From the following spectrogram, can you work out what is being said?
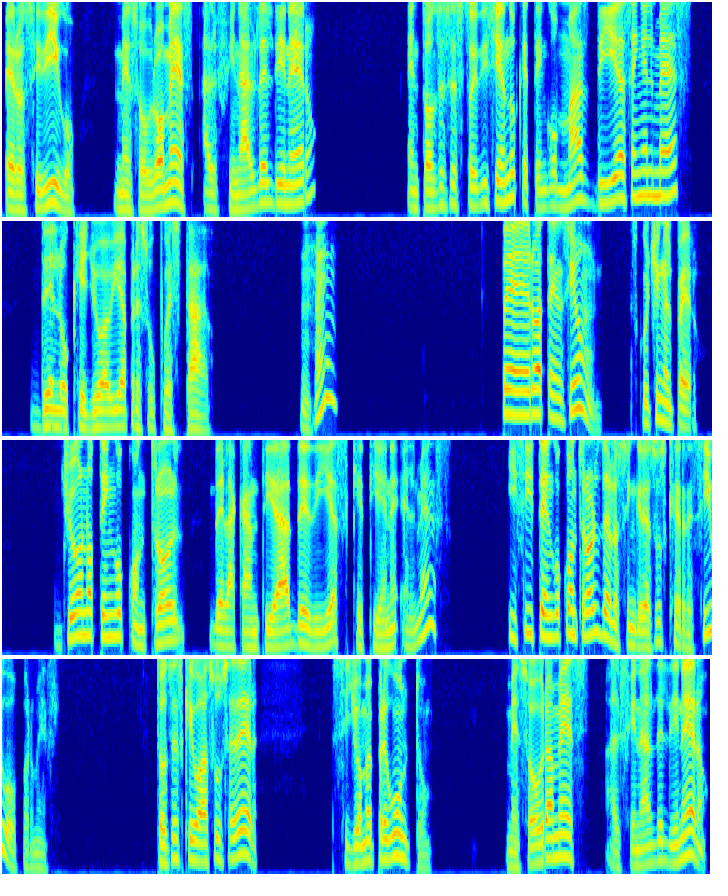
Pero si digo, me sobró mes al final del dinero, entonces estoy diciendo que tengo más días en el mes de lo que yo había presupuestado. Pero atención, escuchen el pero. Yo no tengo control de la cantidad de días que tiene el mes. Y sí tengo control de los ingresos que recibo por mes. Entonces, ¿qué va a suceder? Si yo me pregunto, ¿me sobra mes al final del dinero?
